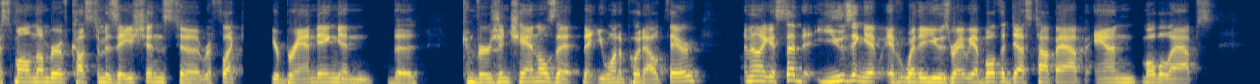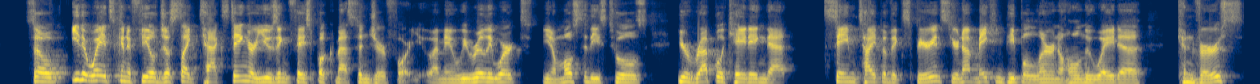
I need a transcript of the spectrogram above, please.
a small number of customizations to reflect your branding and the conversion channels that that you want to put out there. And then, like I said, using it, if, whether you use right, we have both a desktop app and mobile apps. So either way, it's going to feel just like texting or using Facebook Messenger for you. I mean, we really worked. You know, most of these tools you're replicating that same type of experience. You're not making people learn a whole new way to converse.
